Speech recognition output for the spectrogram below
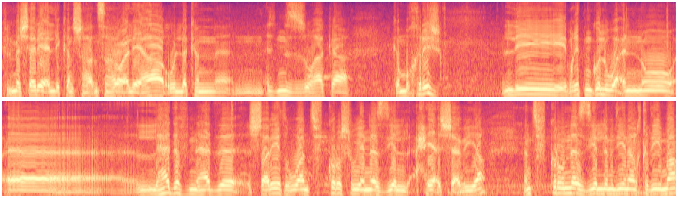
في المشاريع اللي كنسهروا عليها ولا كننزوها ك كمخرج. اللي بغيت نقول هو أنه آه الهدف من هذا الشريط هو نتفكروا شوية الناس ديال الأحياء الشعبية نتفكروا الناس ديال المدينة القديمة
